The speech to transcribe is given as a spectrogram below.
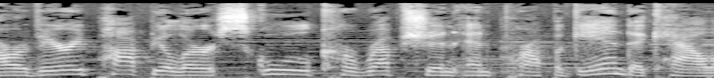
our very popular school corruption and propaganda calendar,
